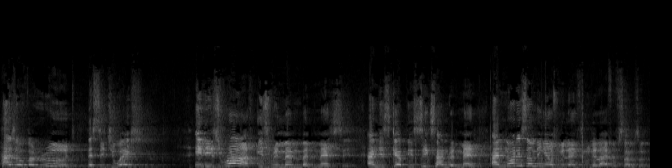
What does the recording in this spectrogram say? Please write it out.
has overruled the situation. In his wrath is remembered mercy, and he's kept these 600 men. And notice something else we learned through the life of Samson.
